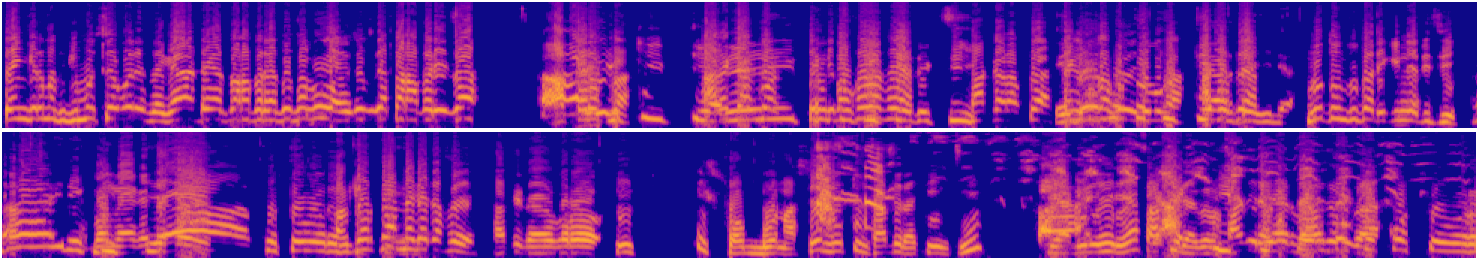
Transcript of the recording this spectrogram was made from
ট্যাঙ্কের মধ্যে কি মুছে পড়েছে? গা টে তাড়াতাড়ি এত চালু হয়েছে গা তাড়াতাড়ি যা। আচ্ছা, নতুন জুতারি কিনে দিছি। সব বোন আছে নতুন সাথে রাখিয়েছি। কত বড়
